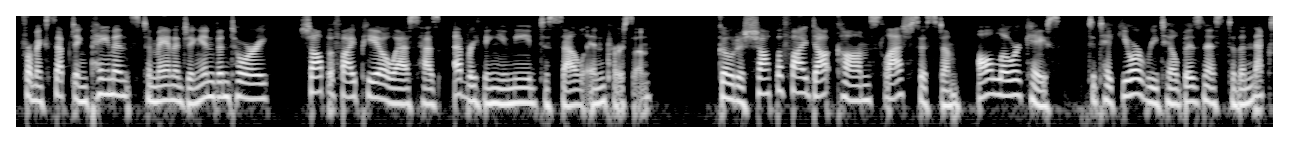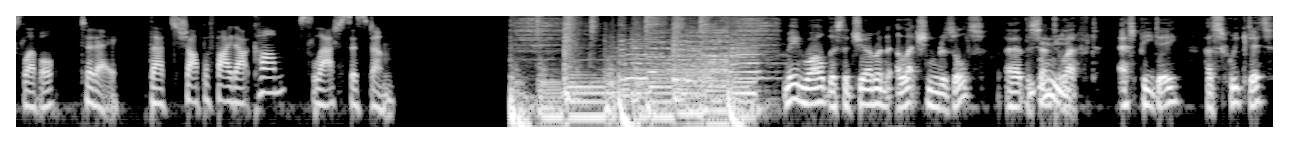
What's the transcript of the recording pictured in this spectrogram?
From accepting payments to managing inventory, Shopify POS has everything you need to sell in person. Go to shopify.com/system all lowercase to take your retail business to the next level today. That's shopify.com/system. Meanwhile, there's the German election results. Uh, the centre mm. left SPD has squeaked it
